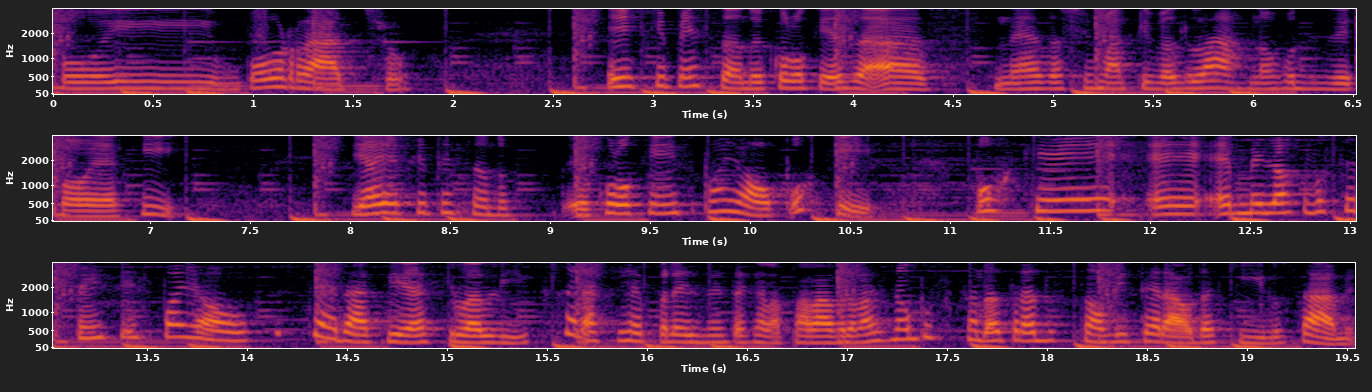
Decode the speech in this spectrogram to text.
foi borracho. E fiquei pensando, eu coloquei as, as, né, as afirmativas lá, não vou dizer qual é aqui. E aí eu fiquei pensando, eu coloquei em espanhol. Por quê? porque é, é, melhor que você pense em espanhol. O que será que é aquilo ali? O que será que representa aquela palavra? Mas não buscando a tradução literal daquilo, sabe?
